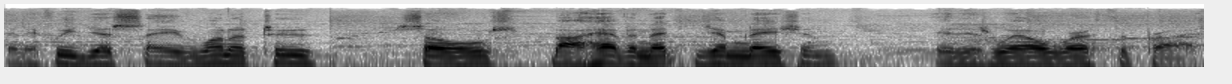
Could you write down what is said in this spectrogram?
And if we just save one or two souls by having that gymnasium, it is well worth the price.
